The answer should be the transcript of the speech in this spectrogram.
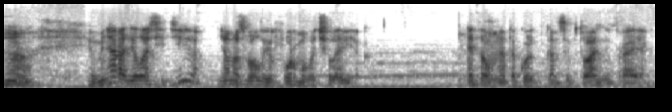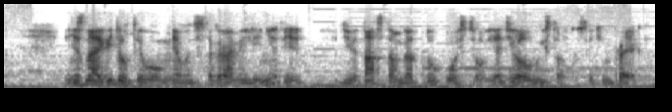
А, и у меня родилась идея, я назвал ее «Формула человека». Это у меня такой концептуальный проект. Я не знаю, видел ты его у меня в Инстаграме или нет, я в 2019 году постил, я делал выставку с этим проектом.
